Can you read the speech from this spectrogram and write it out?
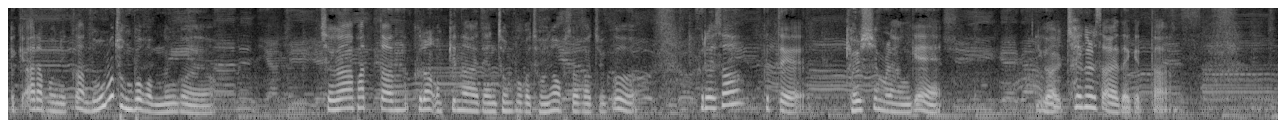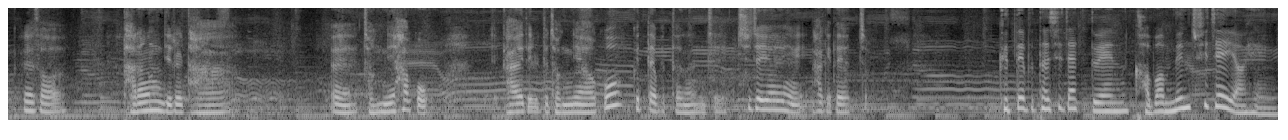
이렇게 알아보니까 너무 정보가 없는 거예요. 제가 봤던 그런 오키나와에 대한 정보가 전혀 없어가지고 그래서 그때 결심을 한 게 이걸 책을 써야 되겠다. 그래서 다른 일을 다 예, 정리하고 가이드일도 정리하고 그때부터는 이제 취재 여행을 하게 되었죠. 그때부터 시작된 겁없는 취재 여행.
